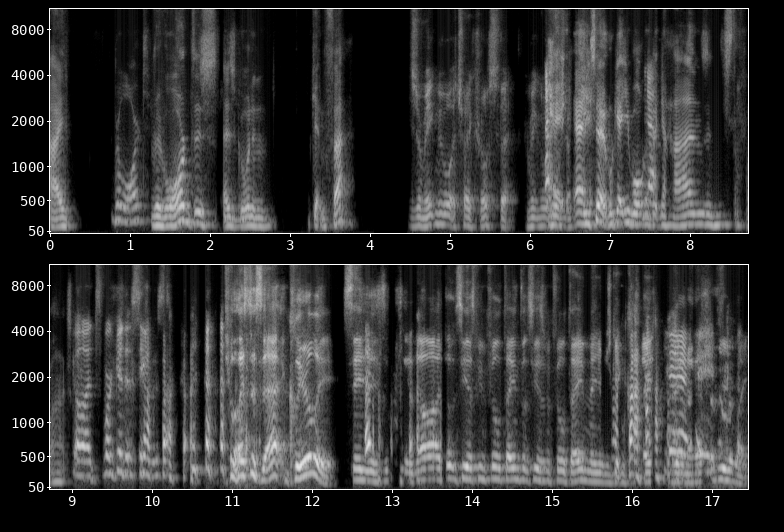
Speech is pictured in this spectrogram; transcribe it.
I Reward. reward as as going and getting fit. You're making me want to try CrossFit. You're me want to try- and so we'll get you walking Yeah. about your hands and stuff like that. God, we're good at sales. Well, this is it. Clearly, say, say no, I don't see us being full time. Don't see us being full time. Then you're just getting. Yeah. Like,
